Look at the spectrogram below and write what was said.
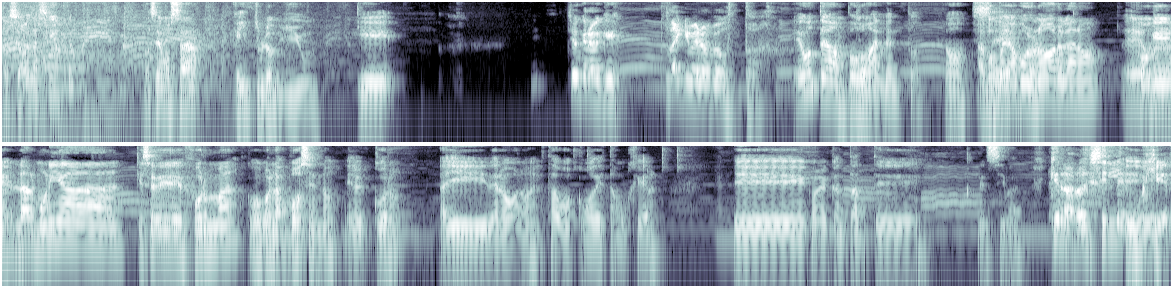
¿Pasemos a la siguiente? Pasemos a Hate to Love You, que Yo creo que es la que menos me gustó. es un tema un poco más lento, ¿no? Sí. Acompañado por un órgano, Eh, como que la armonía que se forma, como con las voces, ¿no? En el coro, ahí de nuevo, ¿no? Esta voz como de esta mujer, eh, con el cantante principal. Qué raro decirle Eh, mujer.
